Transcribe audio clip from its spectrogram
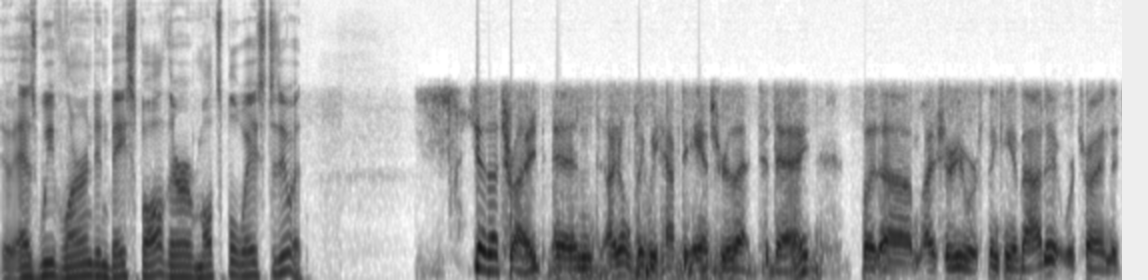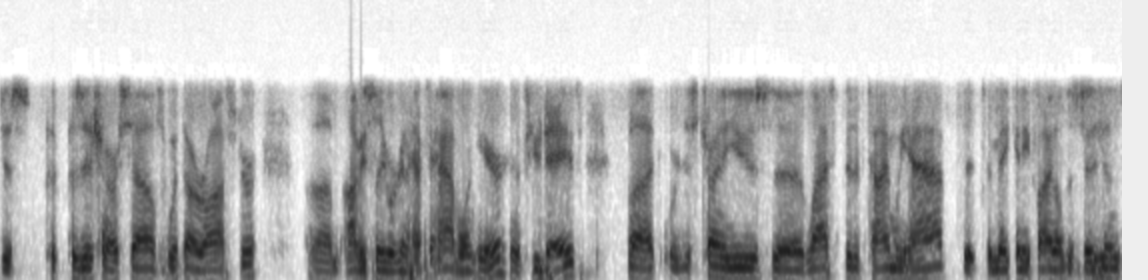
as we've learned in baseball, there are multiple ways to do it. Yeah, that's right. And I don't think we have to answer that today, but um, I assure you we're thinking about it. We're trying to just position ourselves with our roster. Um, obviously, we're going to have to have one here in a few days, but we're just trying to use the last bit of time we have to, to make any final decisions.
